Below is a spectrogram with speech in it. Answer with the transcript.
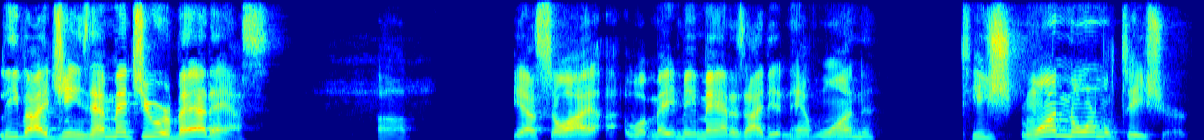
Levi jeans. That meant you were a badass. Uh, yeah. So I, what made me mad is I didn't have one t one normal t-shirt.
